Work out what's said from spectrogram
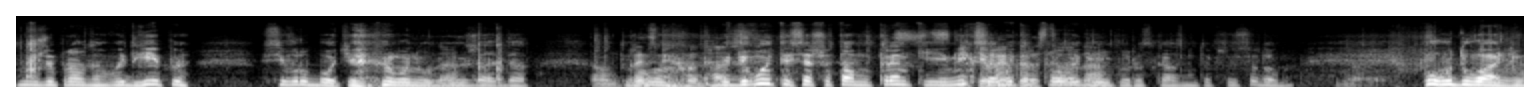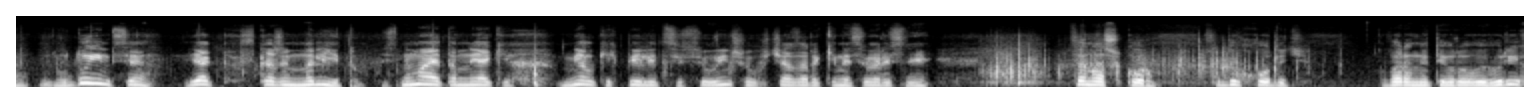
Ну вже правда, вайтгейпи всі в роботі вони Да. лежать. Да. Там, в Тому принципі, вода. Не дивуйтеся, що там кренки і мікси, ми тут про використали, да. розказуємо, так що все добре. По годуванню. Годуємося, як скажімо, на літо. Тобто немає там ніяких мелких піліць і всього іншого, хоча зараз кінець вересня. Це наш корм. Сюди входить варений тигровий горіх,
